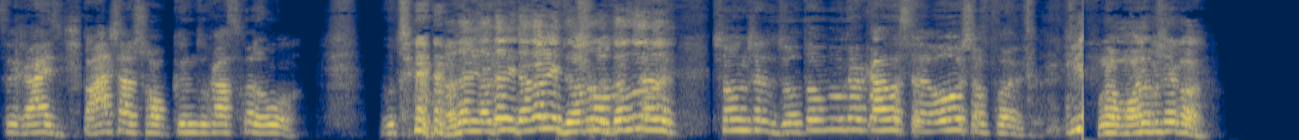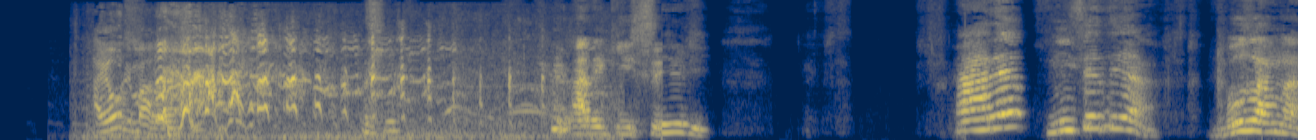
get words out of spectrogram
সে গাইস বাসা সব কিন্তু কাজ করে ও। সংসার যত প্রকার কাজ আছে ও সব করে। পুরো মনে বসে কর। আরে কি আরে নিচে দিয়া। বুঝলাম না।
